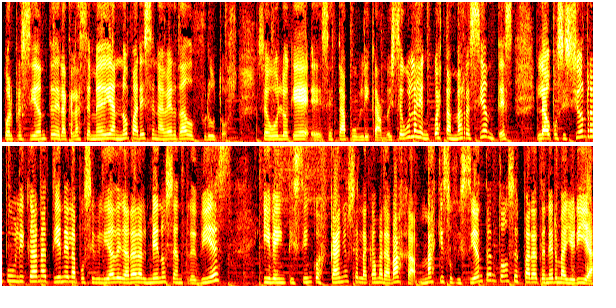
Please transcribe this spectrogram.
por presidente de la clase media no parecen haber dado frutos, según lo que eh, se está publicando. Y según las encuestas más recientes, la oposición republicana tiene la posibilidad de ganar al menos entre 10 y 25 escaños en la Cámara Baja, más que suficiente entonces para tener mayoría.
